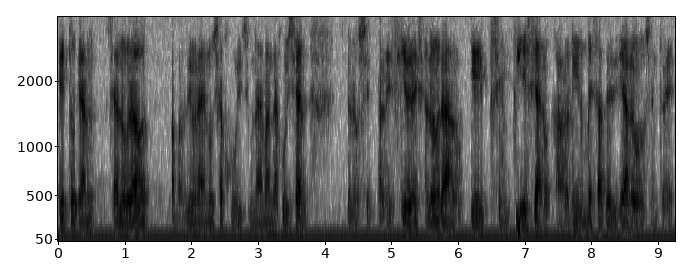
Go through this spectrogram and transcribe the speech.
esto que se ha logrado a partir de una denuncia judicial, una demanda judicial, pero se pareciera que se ha logrado que se empiece a, abrir mesas de diálogos entre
